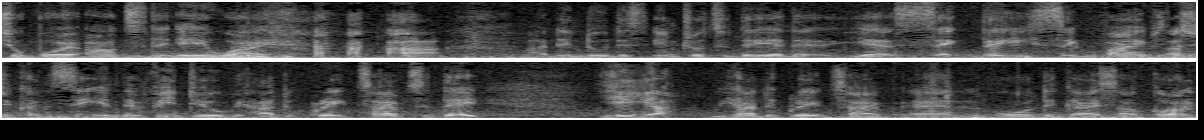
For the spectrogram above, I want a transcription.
It is your boy out to the AY. I didn't do this intro today, and yeah, sick day, sick vibes. As you can see in the video, we had a great time today. Yeah, we had a great time, and all the guys are gone.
